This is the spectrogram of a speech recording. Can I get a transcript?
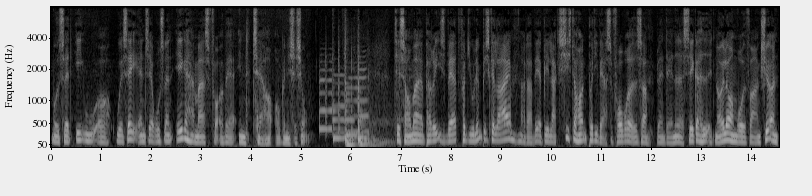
Modsat EU og USA anser Rusland ikke Hamas for at være en terrororganisation. Til sommer er Paris vært for de olympiske lege, og der er ved at blive lagt sidste hånd på diverse forberedelser. Blandt andet er sikkerhed et nøgleområde for arrangøren,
